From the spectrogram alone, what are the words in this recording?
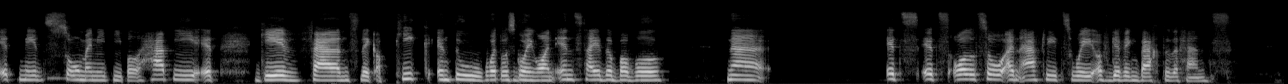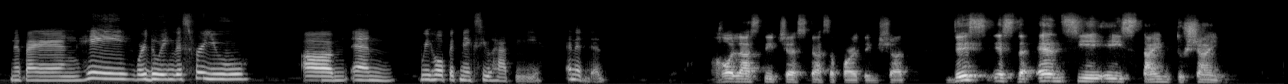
it made so many people happy. It gave fans like a peek into what was going on inside the bubble. Na it's it's also an athlete's way of giving back to the fans. Na parang, hey, we're doing this for you. Um, and we hope it makes you happy. And it did. Ako lastly, Cheska, sa parting shot. This is the NCAA's time to shine.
